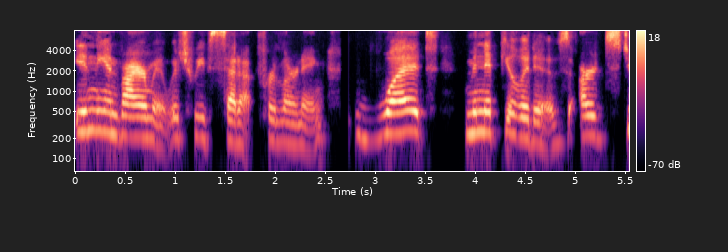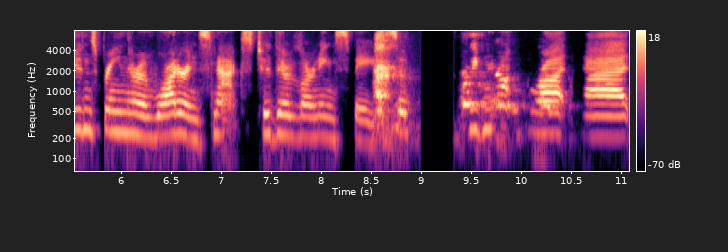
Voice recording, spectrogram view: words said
in the environment which we've set up for learning? What manipulatives are students bringing their own water and snacks to their learning space? So we've not brought that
